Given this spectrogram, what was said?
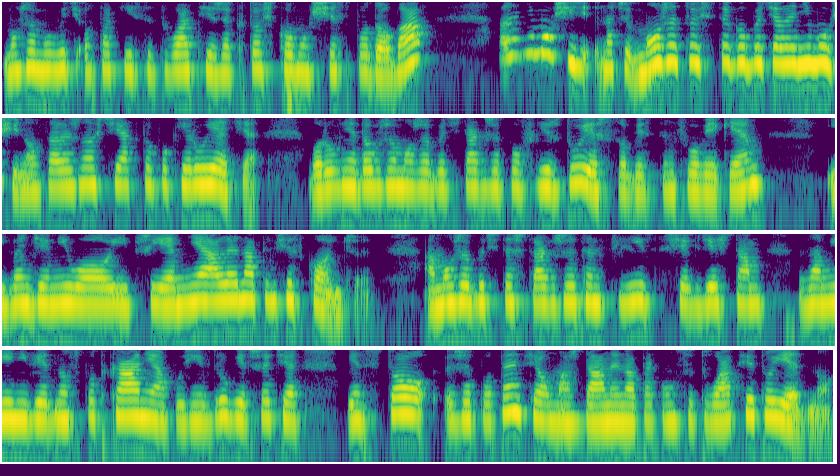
może mówić o takiej sytuacji, że ktoś komuś się spodoba, ale nie musi, znaczy może coś z tego być, ale nie musi, no w zależności jak to pokierujecie, bo równie dobrze może być tak, że poflirtujesz sobie z tym człowiekiem i będzie miło i przyjemnie, ale na tym się skończy. A może być też tak, że ten flirt się gdzieś tam zamieni w jedno spotkanie, a później w drugie, trzecie, więc to, że potencjał masz dany na taką sytuację, to jedno.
